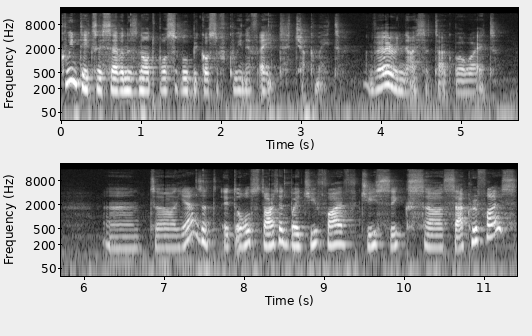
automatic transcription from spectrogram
queen takes a7 is not possible because of queen f8, checkmate. Very nice attack by white. And uh, yeah, that it all started by g5, g6 uh, sacrifice.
